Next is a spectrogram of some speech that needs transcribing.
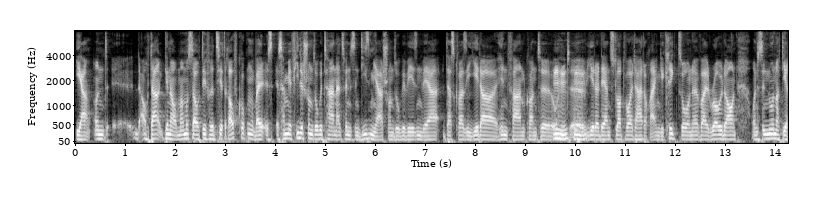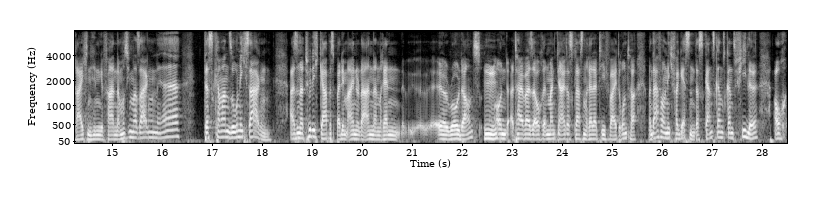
Ja, und äh, auch da, genau, man muss da auch differenziert drauf gucken, weil es, es haben ja viele schon so getan, als wenn es in diesem Jahr schon so gewesen wäre, dass quasi jeder hinfahren konnte mhm, und äh, mhm. jeder, der einen Slot wollte, hat auch einen gekriegt, so, ne, weil Rolldown und es sind nur noch die Reichen hingefahren. Da muss ich mal sagen, äh, das kann man so nicht sagen. Also natürlich gab es bei dem einen oder anderen Rennen äh, äh, Rolldowns mhm. und teilweise auch in manchen Altersklassen relativ weit runter. Man darf auch nicht vergessen, dass ganz, ganz, ganz viele auch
